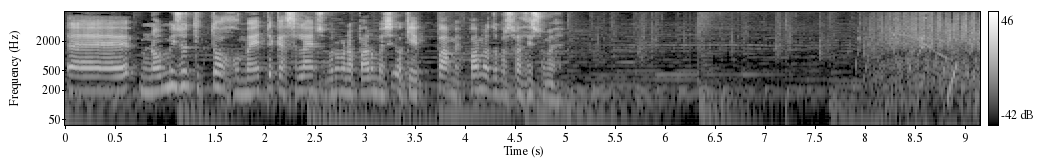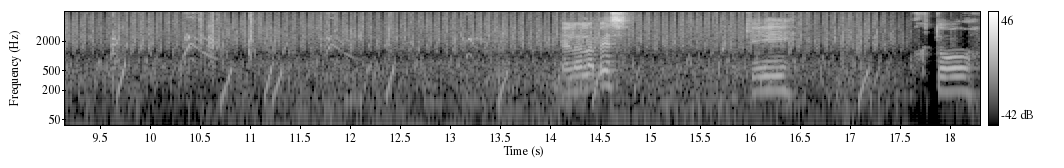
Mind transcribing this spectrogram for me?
Ε, νομίζω ότι το έχουμε. 11 slimes μπορούμε να πάρουμε. OK, okay, πάμε. Πάμε να το προσπαθήσουμε. Έλα, έλα, μπες. OK. Okay. 8.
